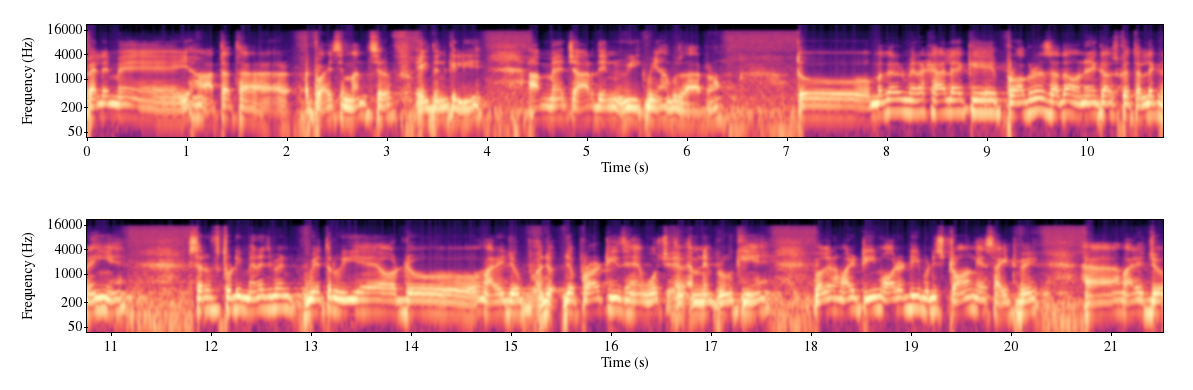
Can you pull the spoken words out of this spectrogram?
पहले मैं यहाँ आता था ट्वाइस ए मंथ सिर्फ़, एक दिन के लिए। अब मैं चार दिन वीक में यहाँ गुजार रहा हूँ। मगर मेरा ख्याल है कि प्रोग्रेस ज़्यादा होने का उसका तल्लक नहीं है। सिर्फ़ थोड़ी मैनेजमेंट बेहतर हुई है और जो हमारी जो जो, जो हैं वो हमने इम्प्रूव की हैं। मगर हमारी टीम ऑलरेडी बड़ी स्ट्रॉन्ग है साइट पे। आ, हमारे जो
